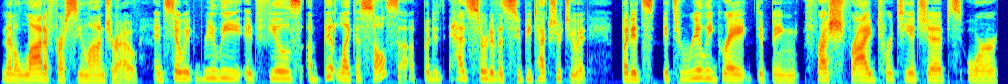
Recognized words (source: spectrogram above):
and then a lot of fresh cilantro. And so it really it feels a bit like a salsa, but it has sort of a soupy texture to it. But it's it's really great dipping fresh fried tortilla chips, or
